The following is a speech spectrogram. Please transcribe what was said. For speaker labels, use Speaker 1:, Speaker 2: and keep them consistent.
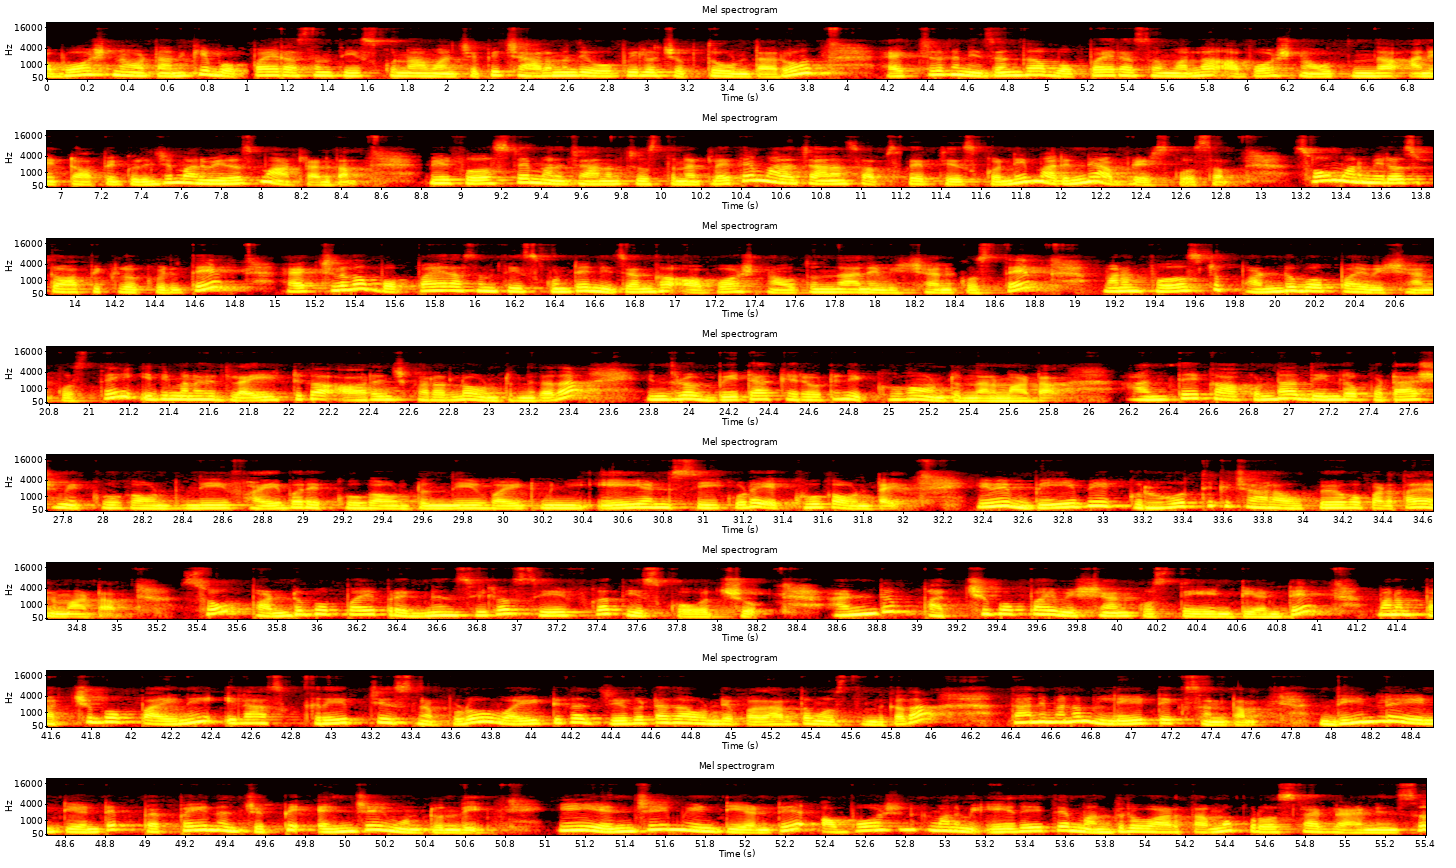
Speaker 1: Abortion అవటానికి బొప్పాయి రసం తీసుకున్నామని చెప్పి చాలామంది ఓపీలో చెప్తూ ఉంటారు. యాక్చువల్గా నిజంగా బొప్పాయి రసం వల్ల అబోషన్ అవుతుందా అనే టాపిక్ గురించి మనం ఈరోజు మాట్లాడదాం. మీరు ఫస్ట్ టైం మన ఛానల్ చూస్తున్నట్లయితే మన ఛానల్ సబ్స్క్రైబ్ చేసుకోండి. మరిన్ని అప్డేట్స్ కోసం. సో మనం ఈరోజు టాపిక్లోకి వెళ్తే యాక్చువల్గా బొప్పాయి రసం తీసుకుంటే నిజంగా అబోషన్ అవుతుందా అనే విషయానికి వస్తే మనం ఫస్ట్ పండు బొప్పాయి విషయానికి వస్తే ఇది మనకి లైట్గా ఆరెంజ్ కలర్లో ఉంటుంది కదా? ఇందులో బీటా కెరోటిన్ ఎక్కువగా ఉంటుందన్నమాట. అంతేకాకుండా దీనిలో పొటాషియం ఎక్కువగా ఉంటుంది ఫైబర్ ఎక్కువగా ఉంటుంది వైటమిన్ ఏ అండ్ సి కూడా ఎక్కువగా ఉంటాయి. ఇవి బేబీ గ్రోత్కి చాలా ఉపయోగపడతాయి అన్నమాట. సో పండు బొప్పాయి ప్రెగ్నెన్సీలో సేఫ్గా తీసుకోవచ్చు. అండ్ పచ్చి బొప్పాయి విషయానికి వస్తే ఏంటి అంటే మనం పచ్చి బొప్పాయిని ఇలా స్క్రేప్ చేసినప్పుడు వైట్గా జిగటగా ఉండే పదార్థం వస్తుంది కదా దాన్ని మనం లేటెక్స్ అంటాం. దీనిలో ఏంటి అంటే పెపైన్ అని చెప్పి ఎంజైమ్ ఉంటుంది. ఈ ఎంజైమ్ ఏంటి అంటే అబోషన్కి మనం ఏదైతే మందులు వాడతామో ప్రోస్టాగ్రాండిన్స్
